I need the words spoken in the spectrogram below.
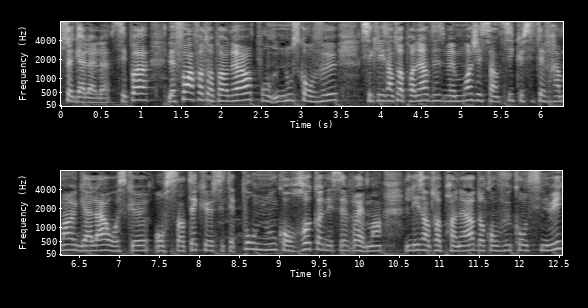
ce gala-là. C'est pas le fonds entrepreneur. Pour nous, ce qu'on veut, c'est que les entrepreneurs disent, ben moi, j'ai senti que c'était vraiment un gala où est-ce que on sentait que c'était pour nous, qu'on reconnaissait vraiment les entrepreneurs. Donc, on veut continuer.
